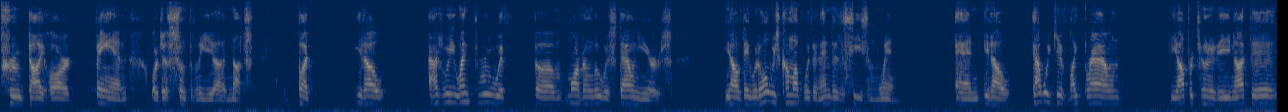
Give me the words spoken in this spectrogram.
true diehard fan or just simply uh, nuts. But, you know, as we went through with the Marvin Lewis down years, you know, they would always come up with an end of the season win. And, you know, that would give Mike Brown the opportunity not to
